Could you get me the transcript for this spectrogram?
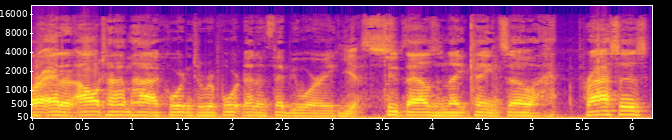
are at an all time high, according to a report done in February, Yes. 2018. So prices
